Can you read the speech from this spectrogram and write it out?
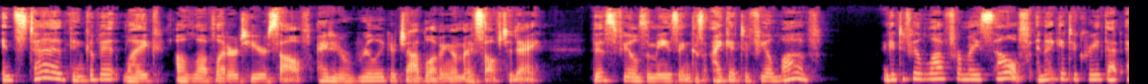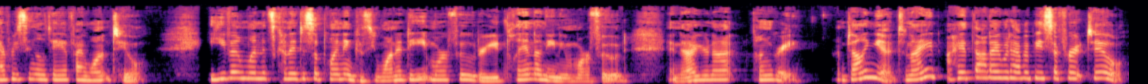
instead think of it like a love letter to yourself. I did a really good job loving on myself today. This feels amazing because I get to feel love. I get to feel love for myself and I get to create that every single day if I want to even when it's kind of disappointing because you wanted to eat more food or you'd planned on eating more food and now you're not hungry. I'm telling you, tonight I thought I would have a piece of fruit too.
